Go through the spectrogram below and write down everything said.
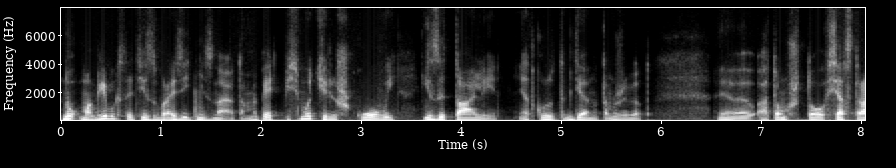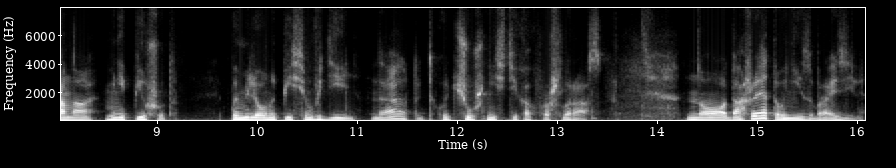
Ну, могли бы, кстати, изобразить, не знаю, там опять письмо Терешковой из Италии, откуда-то, где она там живет, э, о том, что вся страна мне пишут по миллиону писем в день, да, такой чушь нести, как в прошлый раз но даже этого не изобразили.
